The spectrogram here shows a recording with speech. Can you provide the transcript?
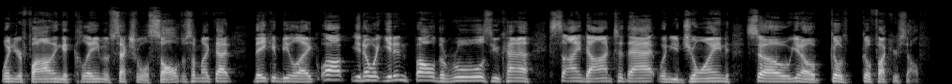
when you're filing a claim of sexual assault or something like that, they could be like, well, you know what? You didn't follow the rules. You kind of signed on to that when you joined. So, you know, go, go fuck yourself.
